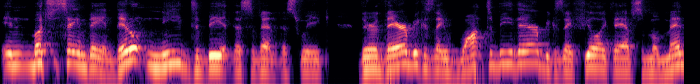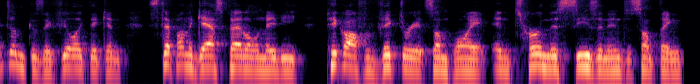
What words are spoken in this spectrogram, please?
in much the same vein. They don't need to be at this event this week. They're there because they want to be there, because they feel like they have some momentum, because they feel like they can step on the gas pedal and maybe pick off a victory at some point and turn this season into something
